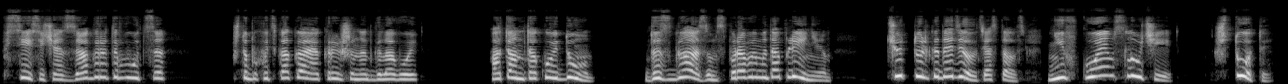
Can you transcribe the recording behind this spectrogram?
Все сейчас за город рвутся, чтобы хоть какая крыша над головой. А там такой дом, да с газом, с паровым отоплением. Чуть только доделать осталось. Ни в коем случае. Что ты?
